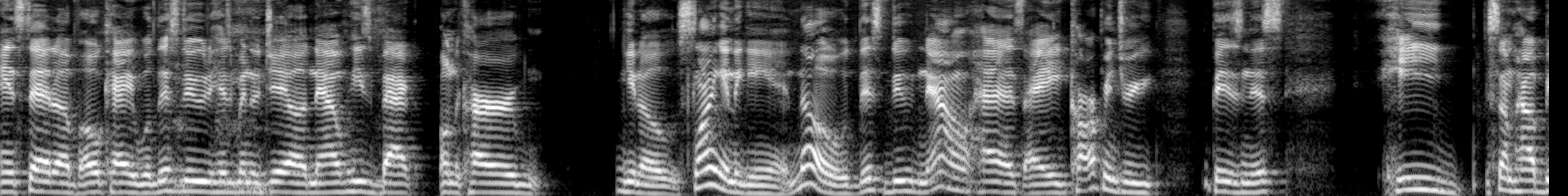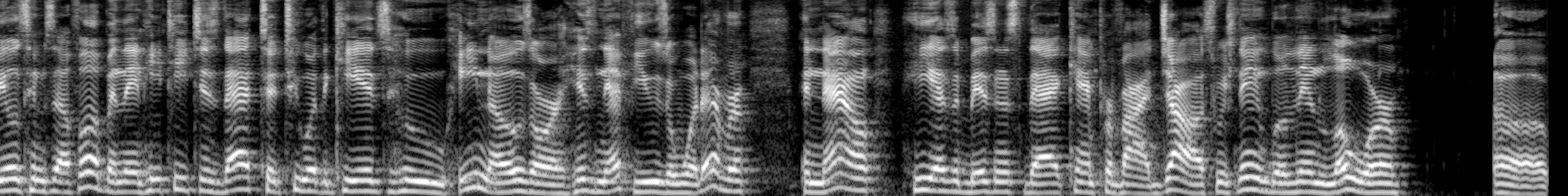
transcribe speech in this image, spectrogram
instead of okay well this dude has been to jail now he's back on the curb you know slanging again no this dude now has a carpentry business he somehow builds himself up and then he teaches that to two other kids who he knows or his nephews or whatever and now he has a business that can provide jobs which then will then lower uh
